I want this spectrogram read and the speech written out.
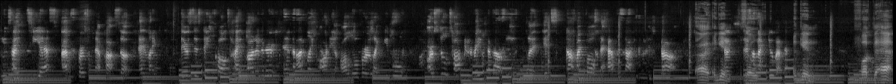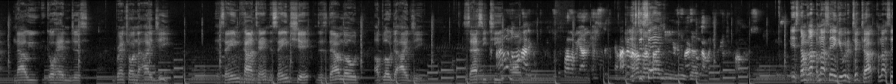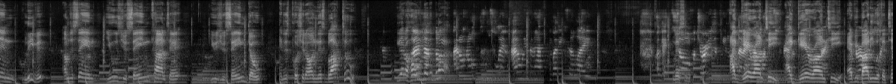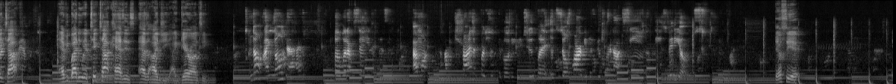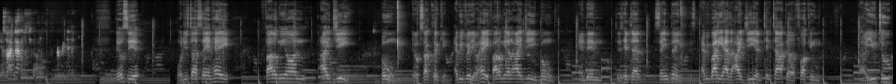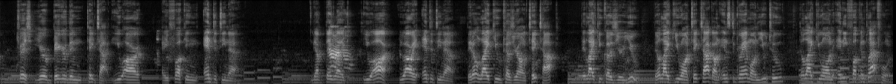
you type TS, I'm the first one that pops up. And like there's this thing called Hype Auditor, and I'm like on it all over. Like people are still talking and raving about me, but it's not my fault. that app is not doing its job. All right, again. That's, there's So nothing I can do about that. again, fuck the app. Now you go ahead and just branch on the IG. The same content, the same shit. Just download, upload the IG. Sassy T I don't know on. how to get people to follow me on Instagram. I've been It's on the I don't know if same- It's, I'm not. I'm not saying get rid of TikTok. I'm not saying leave it. I'm just saying use your same content, use your same dope, and just push it on this block too. You got a whole I have nother no- block. I don't know who to in. I don't even have anybody to like. Okay, so Listen, majority of the people I guarantee. I guarantee right, everybody with a like TikTok, everybody with a TikTok has has an IG. I guarantee. No, I know that, but what I'm saying is, I'm on, I'm trying to push them to go to YouTube, but it's so hard because people are not seeing these videos. They'll see it. Yeah, So I gotta no, keep no. every day. They'll see it. Once you start saying, "Hey, follow me on IG," boom, it'll start clicking. Every video, "Hey, follow me on IG," boom, and then just hit that same thing. Everybody has an IG, a TikTok, a fucking uh, YouTube. Trish, you're bigger than TikTok. You are a fucking entity now. You have to think like you are. You are an entity now. They don't like you because you're on TikTok. They like you because you're you. They'll like you on TikTok, on Instagram, on YouTube. They'll like you on any fucking platform.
